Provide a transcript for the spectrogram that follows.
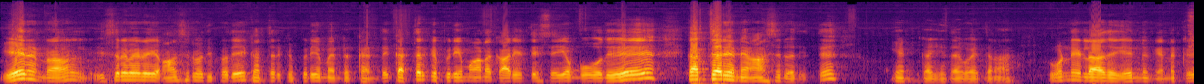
ஏனென்றால் இஸ்ரவேலை ஆசீர்வதிப்பதே கர்த்தருக்கு பிரியம் என்று கண்டு கர்த்தருக்கு பிரியமான காரியத்தை செய்யும் போது கர்த்தர் என்னை ஆசீர்வதித்து என் கையை உயர்த்தினார். ஒன்றும் இல்லாத எனக்கு எனக்கு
